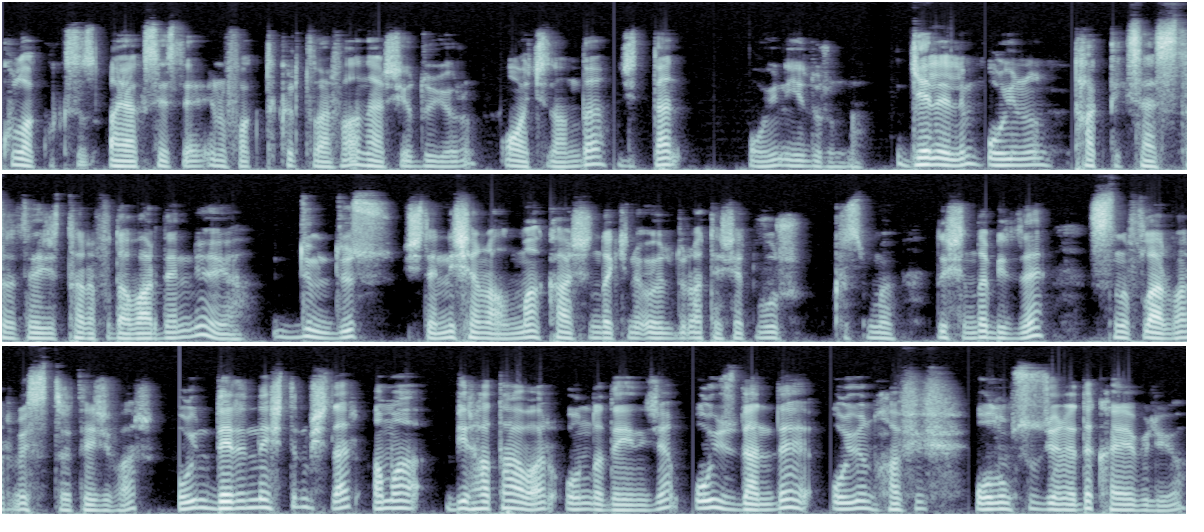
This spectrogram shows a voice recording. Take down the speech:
Kulaklıksız ayak sesleri, en ufak tıkırtılar falan her şeyi duyuyorum. O açıdan da cidden oyun iyi durumda. Gelelim oyunun taktiksel strateji tarafı da var deniliyor ya. Dümdüz işte nişan alma, karşındakini öldür, ateş et, vur kısmı dışında bir de sınıflar var ve strateji var. Oyunu derinleştirmişler ama bir hata var onu da değineceğim. O yüzden de oyun hafif olumsuz yöne de kayabiliyor.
